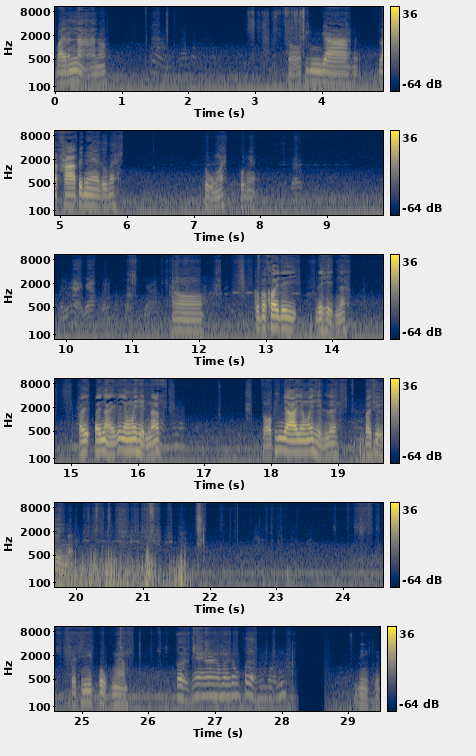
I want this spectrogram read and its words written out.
ใบมันหนาเนาะอ่าสอพิญญา ราคาเป็นยังไงรู้ไหมสูงไหมพวกเนี้ยมันหายากไหมสอบพิญญาอ๋อก็ไม่ค่อยได้ได้เห็นนะ ไปไปไหนก็ยังไม่เห็นนะสอพิญญายังไม่เห็นเลย ไปที่อื่นนะแต่ที่นี่ปลูกงาม เปิดแค่นั้นทำไมต้องเปิดข้างบน นี่คือ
